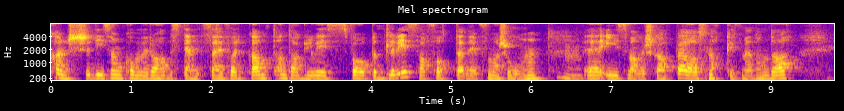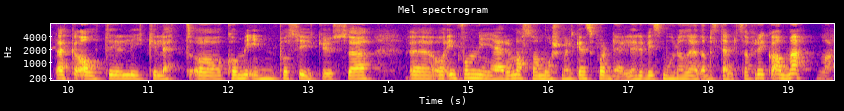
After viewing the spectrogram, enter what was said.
kanskje de som kommer og har bestemt seg i forkant, antageligvis, forhåpentligvis, har fått den informasjonen eh, i svangerskapet og snakket med noen da. Det er ikke alltid like lett å komme inn på sykehuset eh, og informere masse om morsmelkens fordeler hvis mor allerede har bestemt seg for å ikke amme. Nei,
